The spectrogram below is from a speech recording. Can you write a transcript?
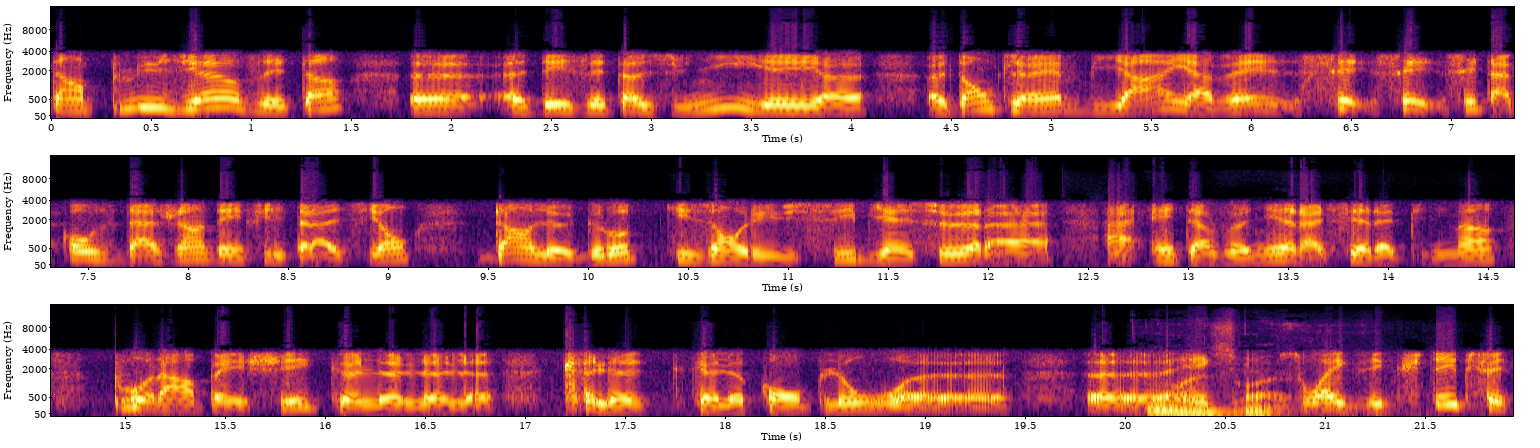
dans plusieurs États euh, des États-Unis. Et euh, donc, le FBI avait, c'est, à cause d'agents d'infiltration dans le groupe qu'ils ont réussi, bien sûr, à, intervenir assez rapidement pour empêcher que le, le, que le que le complot euh, soit. exécuté. Puis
